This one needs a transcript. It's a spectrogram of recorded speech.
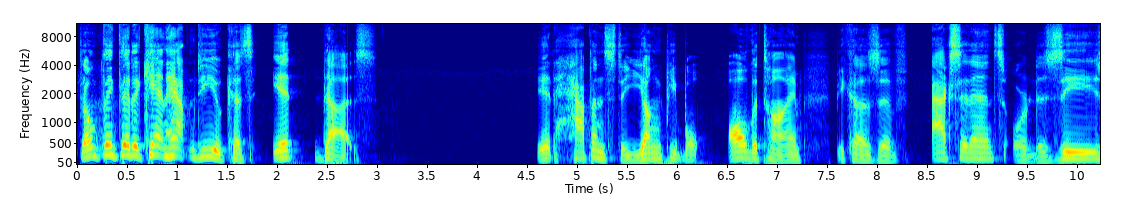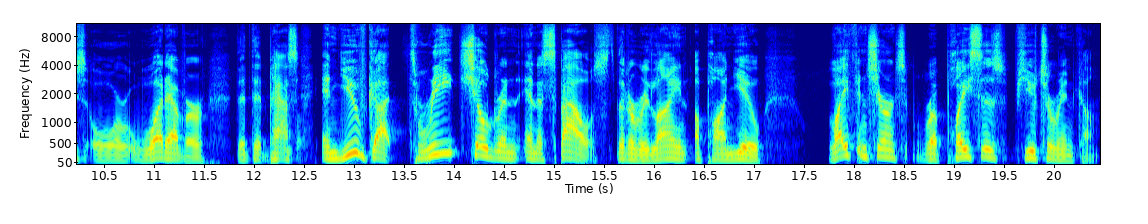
don't think that it can't happen to you because it does. It happens to young people all the time because of accidents or disease or whatever that that pass. And you've got three children and a spouse that are relying upon you. Life insurance replaces future income.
